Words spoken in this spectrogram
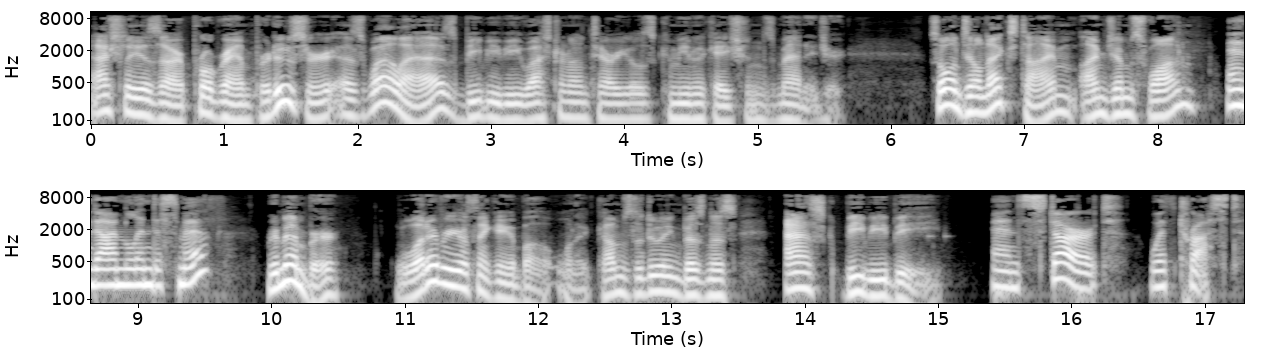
Ashley is our program producer as well as BBB Western Ontario's communications manager. So until next time, I'm Jim Swan. And I'm Linda Smith. Remember, whatever you're thinking about when it comes to doing business, ask BBB. And start with trust.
